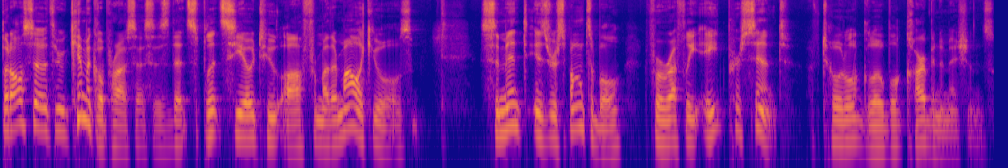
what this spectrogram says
but also through chemical processes that split CO2 off from other molecules. Cement is responsible for roughly 8% of total global carbon emissions.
